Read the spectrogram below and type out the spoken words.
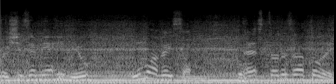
Foi XMR 1000. Uma vez só. O resto todas eu atolei.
